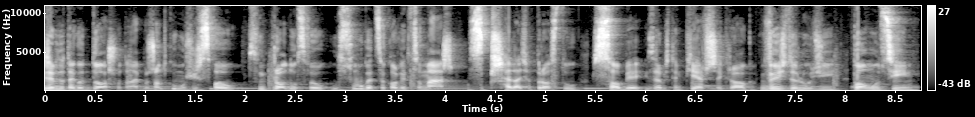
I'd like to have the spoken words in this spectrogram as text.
I żeby do tego doszło, to na początku musisz swoją, swój produkt, swoją usługę, cokolwiek co masz, sprzedać po prostu sobie i zrobić ten pierwszy krok, wyjść do ludzi, pomóc im,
